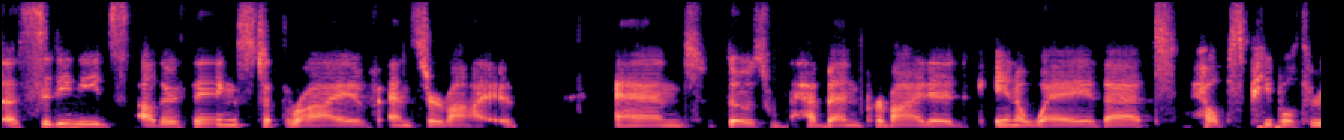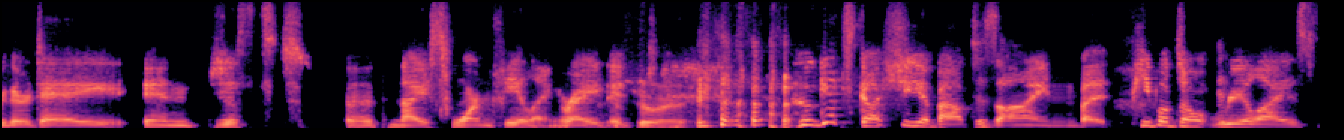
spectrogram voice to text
A city needs other things to thrive and survive. And those have been provided in a way that helps people through their day in just a nice, warm feeling, right? It- Sure. who gets gushy about design, but people don't realize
